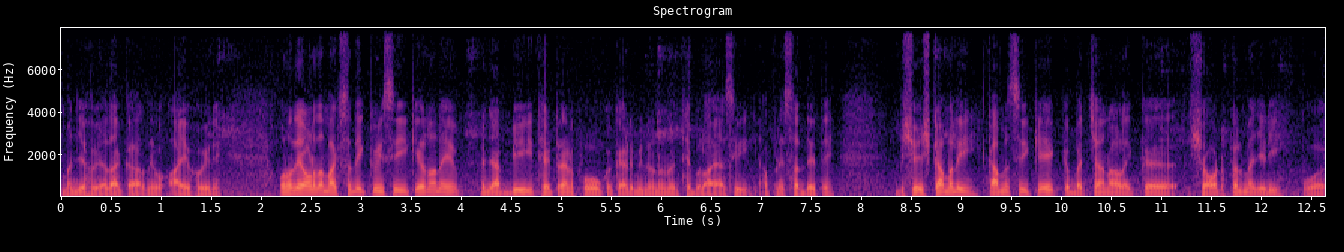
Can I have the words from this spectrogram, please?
ਮੰਝੇ ਹੋਏ ਅਦਾਕਾਰ ਨੇ, ਉਹ ਆਏ ਹੋਏ ਨੇ। ਉਹਨਾਂ ਦੇ ਆਉਣ ਦਾ ਮਕਸਦ ਇੱਕੋ ਹੀ ਸੀ ਕਿ ਉਹਨਾਂ ਨੇ Punjabi theatre and folk academy ਨੇ ਉਹਨਾਂ ਨੂੰ ਇੱਥੇ ਬੁਲਾਇਆ ਸੀ ਆਪਣੇ ਸੱਦੇ ਤੇ। ਵਿਸ਼ੇਸ਼ ਕੰਮ ਲਈ ਕੰਮ ਸੀ ਕਿ ਇੱਕ ਬੱਚਾ ਨਾਲ ਇੱਕ ਸ਼ਾਰਟ ਫਿਲਮ ਹੈ ਜਿਹੜੀ, ਉਹ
